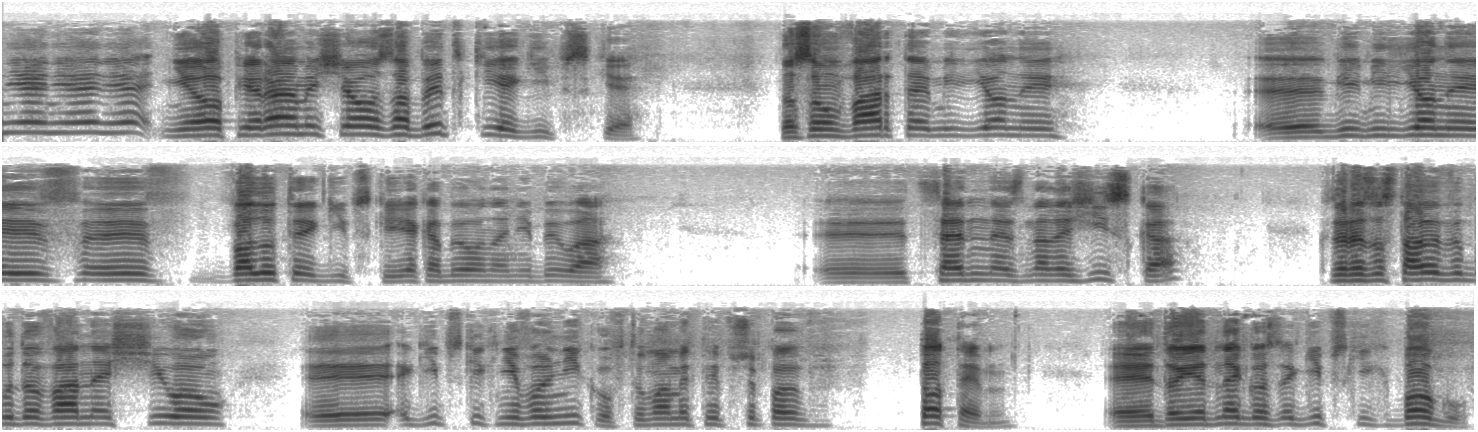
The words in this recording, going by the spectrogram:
Nie, nie, nie, nie. Opieramy się o zabytki egipskie. To są warte miliony, mi- miliony w, w waluty egipskiej, jaka by ona nie była. e, Cenne znaleziska które zostały wybudowane siłą y, egipskich niewolników. Tu mamy ty totem y, do jednego z egipskich bogów.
